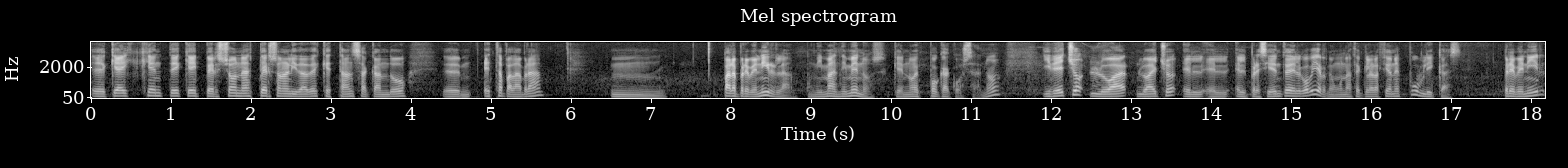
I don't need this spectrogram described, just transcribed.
eh, que hay gente, que hay personas, personalidades que están sacando eh, esta palabra mm, para prevenirla, ni más ni menos, que no es poca cosa, ¿no? Y de hecho lo ha, lo ha hecho el, el presidente del gobierno en unas declaraciones públicas, prevenir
